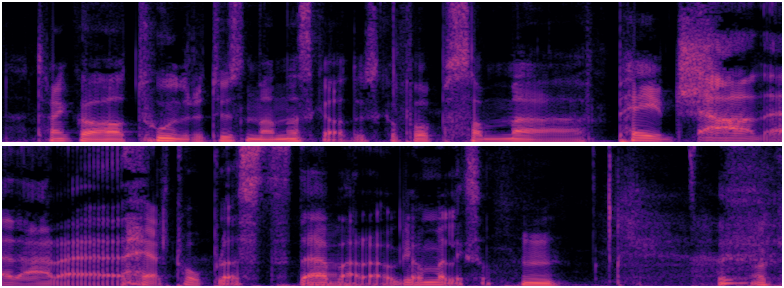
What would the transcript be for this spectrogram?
Du trenger ikke å ha 200 000 mennesker du skal få på samme page. Ja, det der er helt håpløst. Det er bare å glemme, liksom. Mm. Ok,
